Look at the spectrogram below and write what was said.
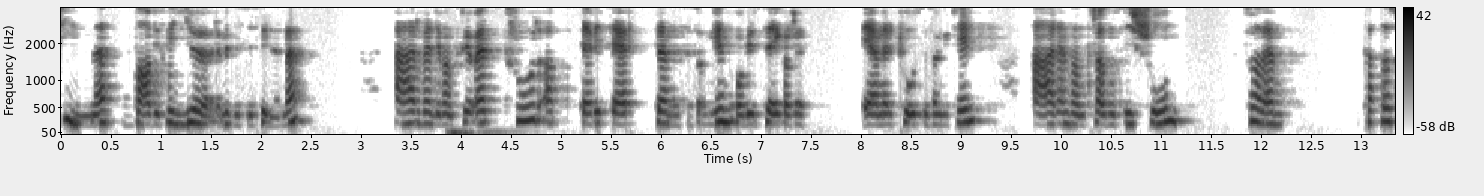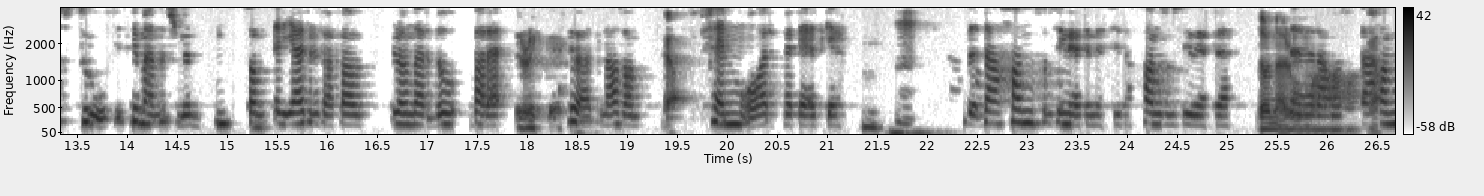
finne hva vi skal gjøre med disse spillerne, er veldig vanskelig. Og jeg tror at det vi ser denne sesongen, og vi ser kanskje en eller to sesonger til, er en sånn transisjon fra den katastrofiske managementen som eller jeg syns i hvert fall Leonardo bare ødela sånn ja. fem år med PSG. Mm. Det, det, er han som signerte Messi, det er han som signerte eh, Ramos, det er ja. han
